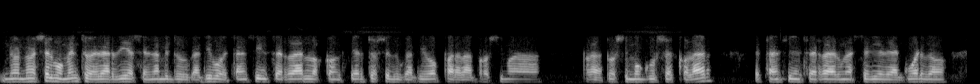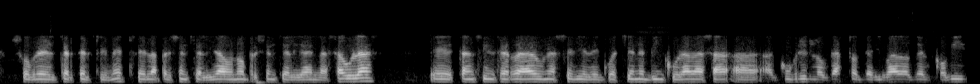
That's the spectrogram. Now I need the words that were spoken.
No, no es el momento de dar días en el ámbito educativo. Están sin cerrar los conciertos educativos para la próxima, para el próximo curso escolar. Están sin cerrar una serie de acuerdos sobre el tercer trimestre, la presencialidad o no presencialidad en las aulas. Eh, están sin cerrar una serie de cuestiones vinculadas a, cubrir los gastos derivados del COVID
